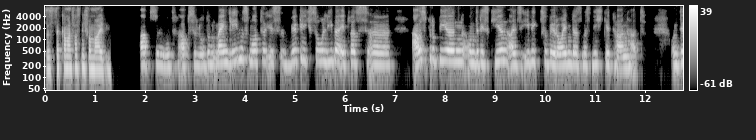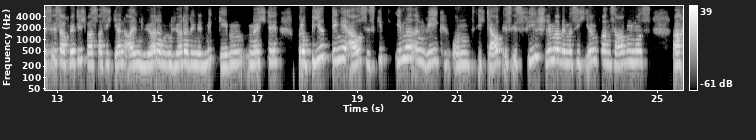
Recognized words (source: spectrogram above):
das, das kann man fast nicht vermeiden. Absolut, absolut. Und mein Lebensmotto ist wirklich so, lieber etwas äh, ausprobieren und riskieren, als ewig zu bereuen, dass man es nicht getan hat. Und das ist auch wirklich was, was ich gern allen Hörern und Hörerinnen mitgeben möchte. Probiert Dinge aus. Es gibt immer einen Weg. Und ich glaube, es ist viel schlimmer, wenn man sich irgendwann sagen muss, ach,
